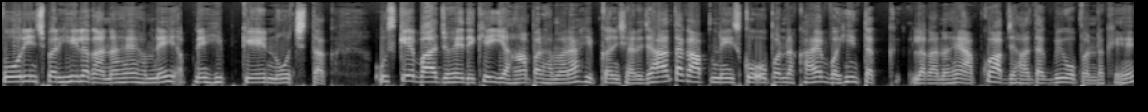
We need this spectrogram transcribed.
फोर इंच पर ही लगाना है हमने अपने हिप के नोच तक। उसके बाद जो है, देखिए, यहाँ पर हमारा हिप का निशान है। जहाँ तक आपने इसको ओपन रखा है, वहीं तक लगाना है आपको। आप जहाँ तक भी ओपन रखे हैं।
